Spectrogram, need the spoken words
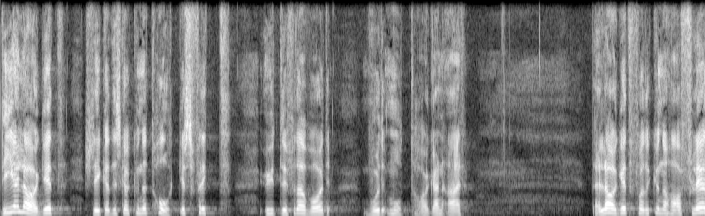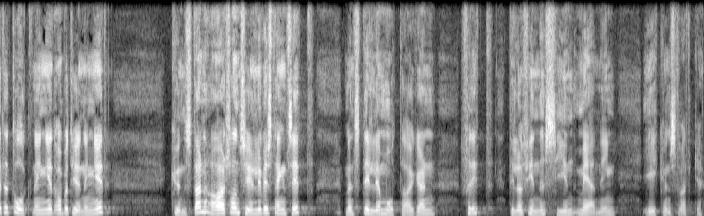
de er laget slik at de skal kunne tolkes fritt ut ifra hvor, hvor mottakeren er. Det er laget for å kunne ha flere tolkninger og betydninger. Kunstneren har sannsynligvis tenkt sitt, men stiller mottakeren fritt til å finne sin mening i kunstverket.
